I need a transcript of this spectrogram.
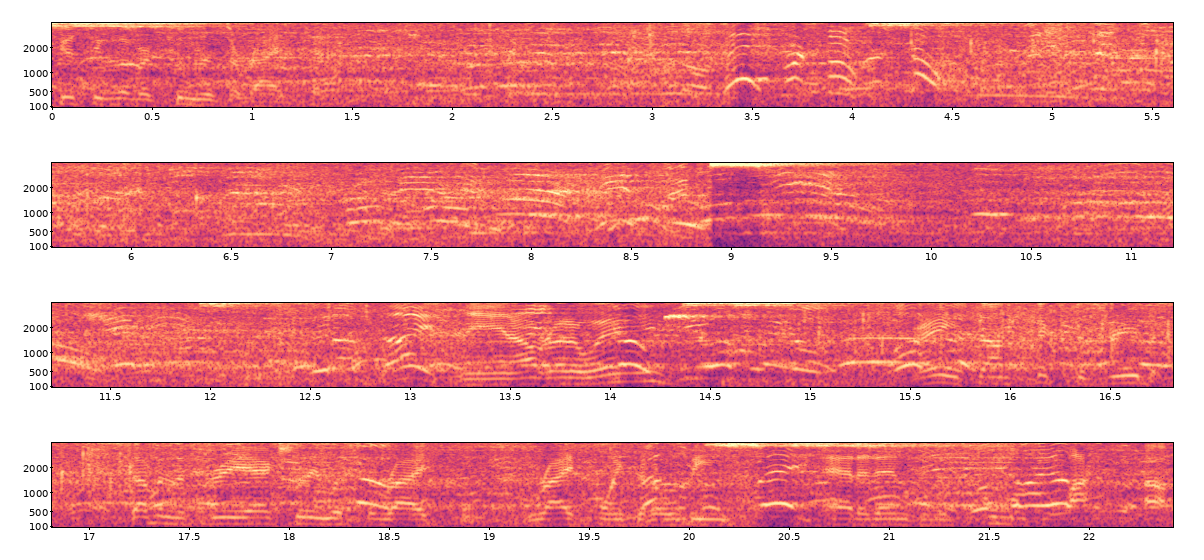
Youtsey with over two minutes of ride time. Hey, first move, let's go. And out right away. Right, he's down six to three, but seven to three actually with the ride ride point that will be added in because it's almost locked up.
